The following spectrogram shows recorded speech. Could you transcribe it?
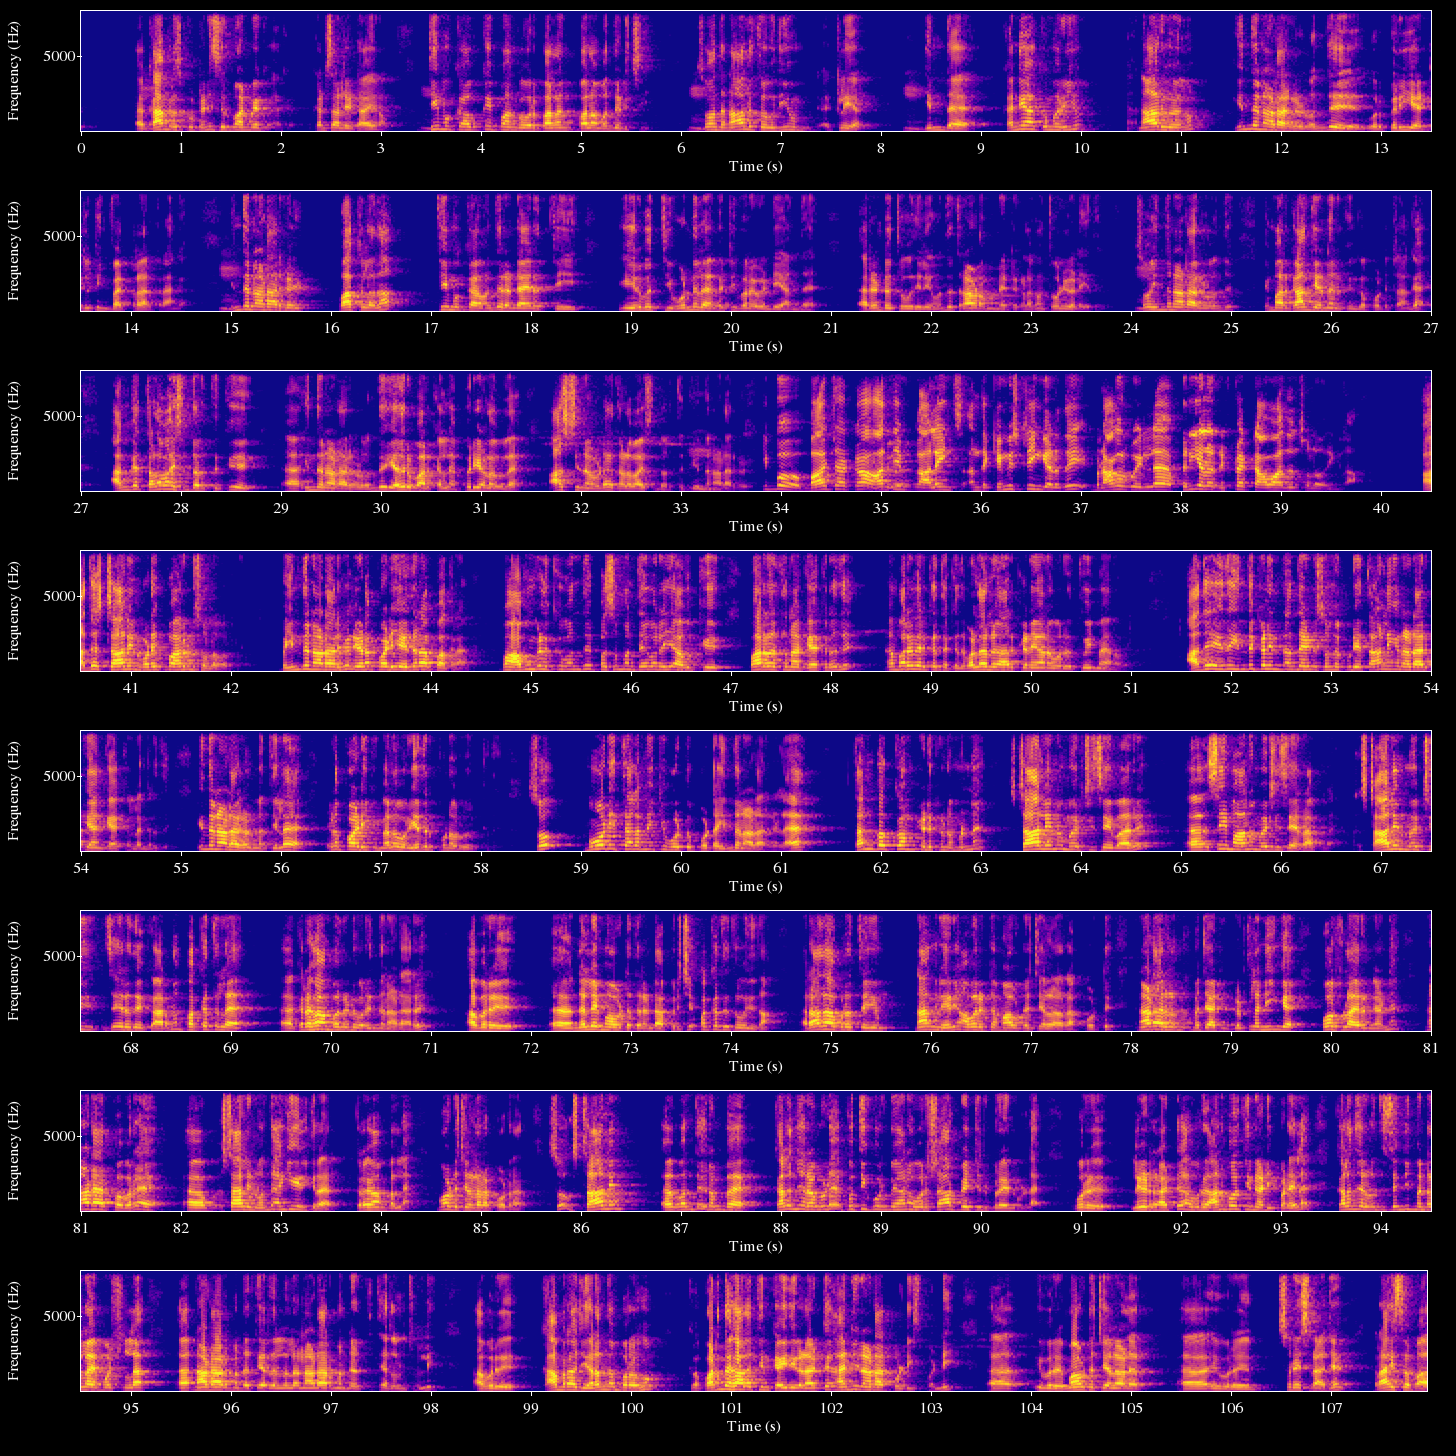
காங்கிரஸ் கூட்டணி சிறுபான்மை கன்சால்டேட் ஆயிரும். திமுகவுக்கு இப்போ அங்கே ஒரு பலம் பலம் வந்துடுச்சு. ஸோ அந்த நாலு தொகுதியும் கிளியர். இந்த கன்னியாகுமரியும் நார்வேலும் இந்த நாடார்கள் வந்து ஒரு பெரிய டில்ட்டிங் ஃபேக்டராக இருக்கிறாங்க. இந்த நாடார்கள் வாக்கில் தான் திமுக வந்து ரெண்டாயிரத்தி இருபத்தி ஒன்றில் வெற்றி பெற வேண்டிய அந்த ரெண்டு தொகுதியிலையும் வந்து திராவிட முன்னேற்ற கழகம் தோல்வியடையுது. ஸோ இந்த நாடார்கள் வந்து எம்ஆர் காந்தி அண்ணனுக்கு இங்கே போட்டுட்டாங்க. அங்கே தளவாய் சுந்தரத்துக்கு இந்த நாடார்கள் வந்து எதிர்பார்க்கல. பெரிய அளவில் ஆஸ்டினை விட தளவாய் சுந்தரத்துக்கு இந்த நாடார்கள். இப்போ பாஜக அதிமுக அலைன்ஸ் அந்த கெமிஸ்ட்ரிங்கிறது இப்போ நாகர்கோயில்ல பெரிய அளவு ரிஃப்ளெக்ட் ஆகாதுன்னு சொல்ல வரீங்களா? அதை ஸ்டாலின் உடைப்பாருன்னு சொல்ல வர்றேன். இப்போ இந்த நாடார்கள் எடப்பாடியை எதிராக பார்க்குறாங்க இப்போ அவங்களுக்கு வந்து பசுமன் தேவரையாவுக்கு பாரதத்தினா கேட்கறது வரவேற்கத்தக்கது. வள்ளலாருக்கு இணையான ஒரு தூய்மையானவர். அதே இது இந்துக்களின் தந்தைன்னு சொல்லக்கூடிய தாளிங்க நாடாருக்கு ஏன் கேட்கலங்கிறது இந்த நாடார்கள் மத்தியில் எடப்பாடிக்கு மேலே ஒரு எதிர்ப்புணர்வு இருக்குது. ஸோ மோடி தலைமைக்கு ஓட்டு போட்ட இந்த நாடார்களை தன் பக்கம் எடுக்கணும்னு ஸ்டாலினும் முயற்சி செய்வார். சீமானும் முயற்சி செய்கிறாப்புல ஸ்டாலின் முயற்சி செய்கிறதுக்கு காரணம் பக்கத்தில் கிரகாம்பல்னு ஒரு இந்த நாடார். அவர் நெல்லை மாவட்டத்தை ரெண்டாக பிரித்து பக்கத்து தொகுதி தான். ராதாபுரத்தையும் நாங்குநேரையும் அவர்கிட்ட மாவட்ட செயலாளராக போட்டு நாடார்கள் மெஜாரிட்டி இடத்துல நீங்கள் பவர்ஃபுல்லாக இருங்கன்னு நாடார் பவரை ஸ்டாலின் வந்து அங்கீகரிக்கிறார். கிரகாம்பல்ல மாவட்ட செயலாளராக போடுறார். ஸோ ஸ்டாலின் வந்து ரொம்ப கலைஞரை விட புத்தி கூர்மையான ஒரு ஷார்ப் ஏஜ்டு பிரெயின் உள்ள ஒரு லீடராட்டு அவர் அனுபவத்தின் அடிப்படையில் கலைஞர் வந்து சென்டிமெண்டலாக எமோஷனலாக நாடாளுமன்ற தேர்தலில் நாடாளுமன்ற தேர்தல்னு சொல்லி அவர் காமராஜ் இறந்த பிறகும் படந்த காலத்தின் கைதிகளாட்டு ஆன்டி நாடார் பொலிட்டிக்ஸ் பண்ணி இவர் மாவட்ட செயலாளர் இவர் சுரேஷ் ராஜன் ராய்சபா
